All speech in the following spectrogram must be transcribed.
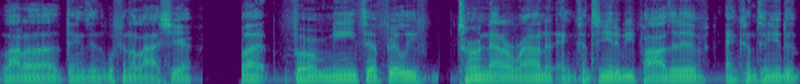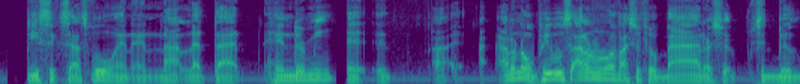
a lot of other things in, within the last year. But for me to really turn that around and, and continue to be positive and continue to be successful and, and not let that hinder me, it, it I, I don't know. People, I don't know if I should feel bad or should should be.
